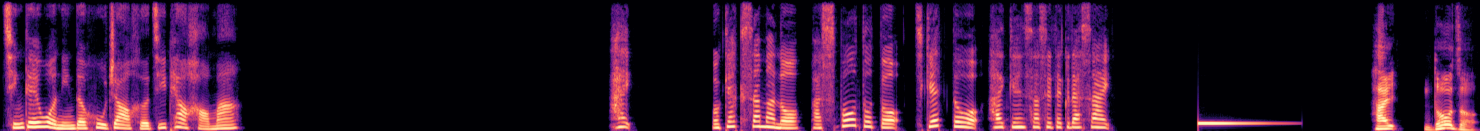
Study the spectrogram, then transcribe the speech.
请给我您的护照和机票好吗？はい。お客様のパスポートとチケットを拝見させてください。はい、どうぞ。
